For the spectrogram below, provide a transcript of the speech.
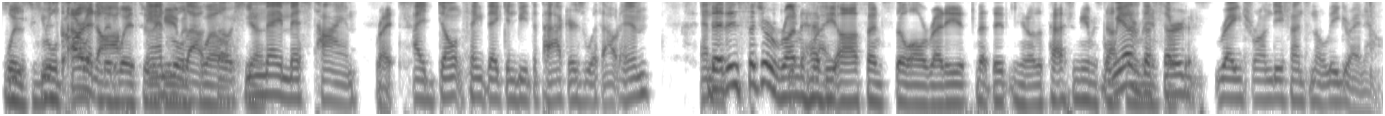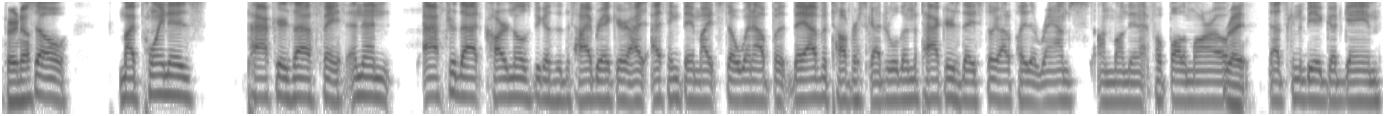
he, was he was carted off midway through the and ruled out, well. so he may miss time. Right. I don't think they can beat the Packers without him. And that is such a run-heavy Right. offense, though. Already, it's not that you know the passing game is not. we have the third focus. ranked run defense in the league right now. Fair enough. So my point is Packers, I have faith. And then after that, Cardinals, because of the tiebreaker, I, I think they might still win out, but they have a tougher schedule than the Packers. They still got to play the Rams on Monday Night Football tomorrow. Right. That's going to be a good game.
